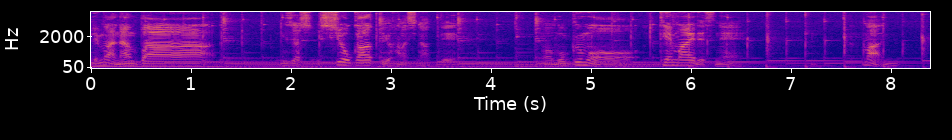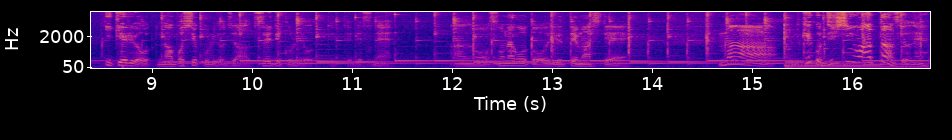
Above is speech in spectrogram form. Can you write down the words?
でまあナンパじゃあしようかっていう話になって、まあ、僕も手前ですねまあ行けるよナンパしてくるよじゃあ連れてくるよって言ってですねあのそんなことを言ってましてまあ結構自信はあったんですよね。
